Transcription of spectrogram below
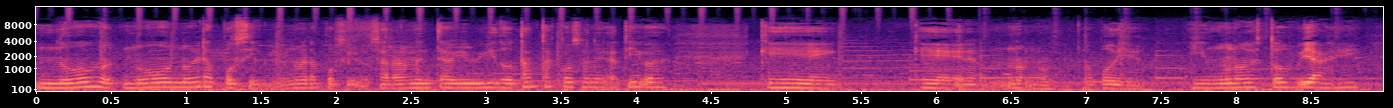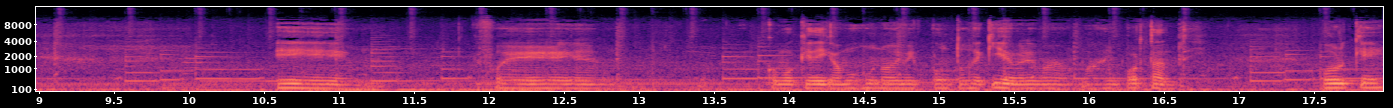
no, no, no era posible, no era posible. O sea, realmente ha vivido tantas cosas negativas que, que no, no, no podía. Y en uno de estos viajes eh, fue como que digamos uno de mis puntos de quiebre más, más importantes. Porque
